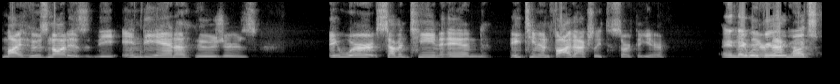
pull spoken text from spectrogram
My who's not is the Indiana Hoosiers. They were 17 and 18 and 5 actually to start the year. And they and were very much on.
